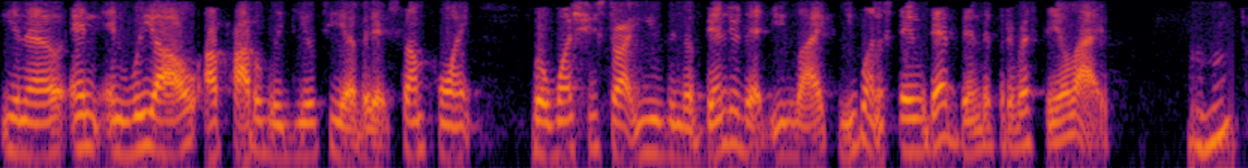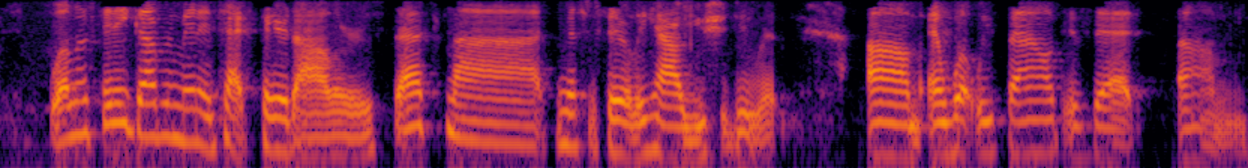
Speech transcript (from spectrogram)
you know, and, and we all are probably guilty of it at some point, but once you start using a vendor that you like, you want to stay with that vendor for the rest of your life. Mm-hmm. Well, in city government and taxpayer dollars, that's not necessarily how you should do it. Um, and what we found is that um,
